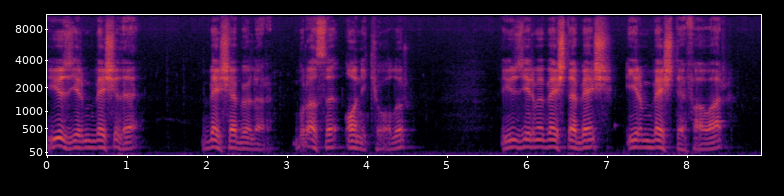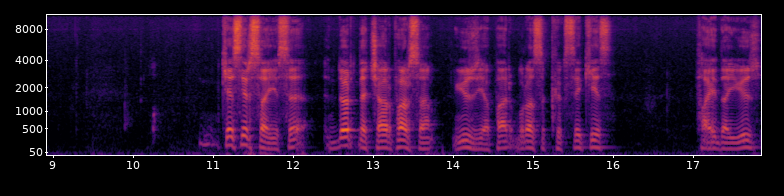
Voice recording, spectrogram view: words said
125'i de 5'e bölerim. Burası 12 olur. 125'te 5, 25 defa var. Kesir sayısı 4 ile çarparsam 100 yapar. Burası 48. Fayda 100.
